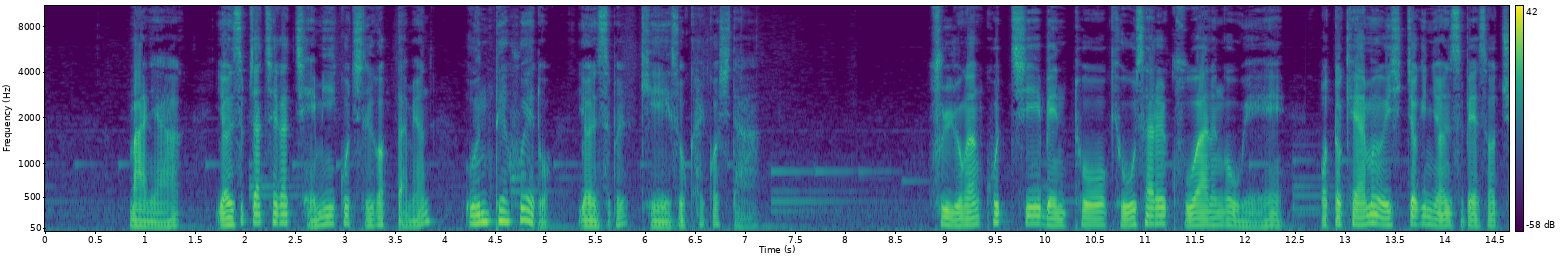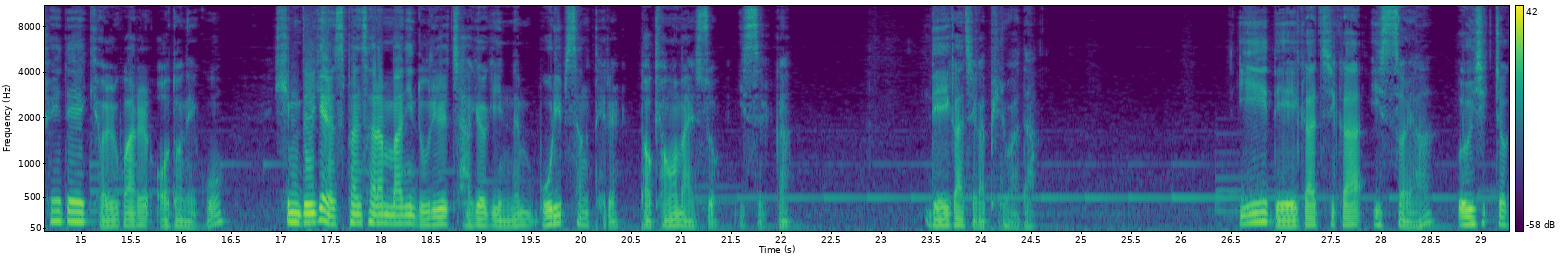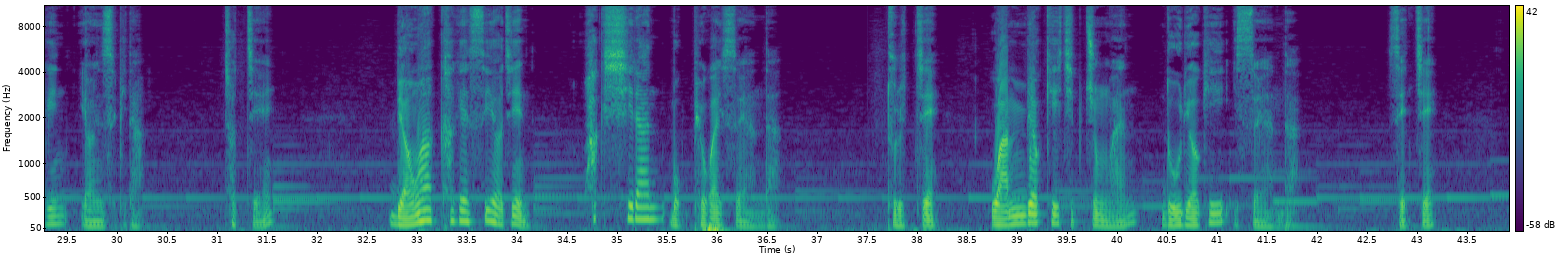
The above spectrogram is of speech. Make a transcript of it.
만약 연습 자체가 재미있고 즐겁다면 은퇴 후에도 연습을 계속할 것이다. 훌륭한 코치, 멘토, 교사를 구하는 것 외에 어떻게 하면 의식적인 연습에서 최대의 결과를 얻어내고 힘들게 연습한 사람만이 누릴 자격이 있는 몰입 상태를 더 경험할 수 있을까? 네 가지가 필요하다. 이 네 가지가 있어야 의식적인 연습이다. 첫째, 명확하게 쓰여진 확실한 목표가 있어야 한다. 둘째, 완벽히 집중한 노력이 있어야 한다. 셋째,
